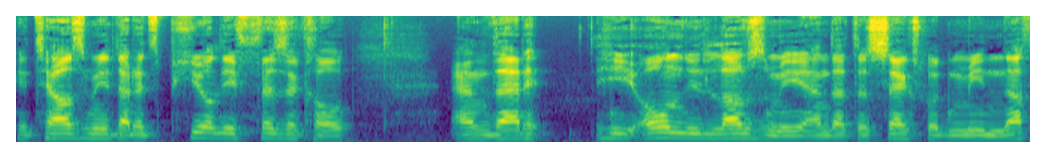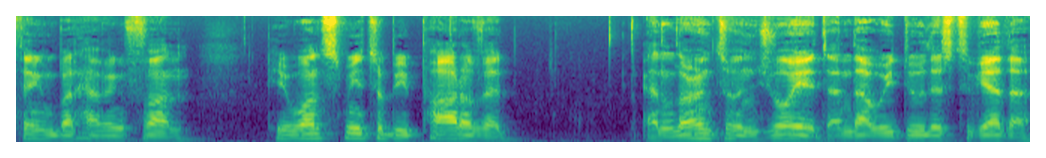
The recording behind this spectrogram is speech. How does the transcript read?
He tells me that it's purely physical, and that he only loves me, and that the sex would mean nothing but having fun. He wants me to be part of it and learn to enjoy it, and that we do this together.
